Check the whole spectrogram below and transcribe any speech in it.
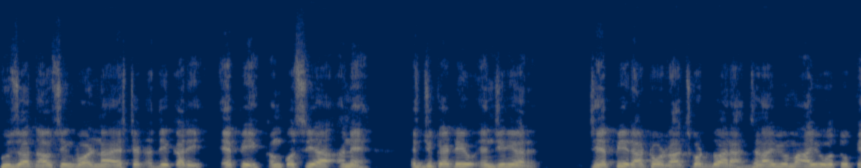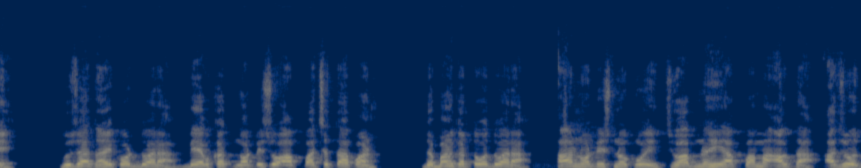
ગુજરાત હાઉસિંગ બોર્ડના એસ્ટેટ અધિકારી એપી કંકોસિયા અને executive engineer J P Rathod Rajkot દ્વારા જણાવવામાં આવ્યું હતું કે, ગુજરાત હાઈકોર્ટ દ્વારા બે વખત નોટિસો આપવા છતાં પણ દબાણકર્તાઓ દ્વારા આ નોટિસનો કોઈ જવાબ નહીં આપવામાં આવતા આજરોજ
